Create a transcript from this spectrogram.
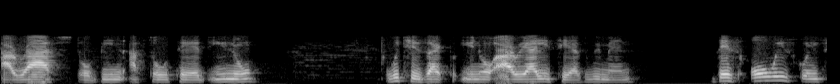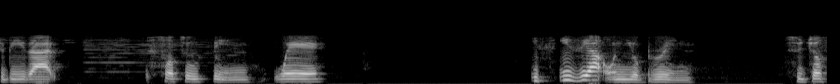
harassed or being assaulted, you know, which is like, you know, our reality as women, there's always going to be that subtle thing where it's easier on your brain to just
